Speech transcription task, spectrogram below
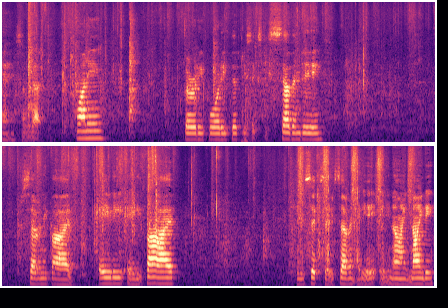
Okay, so we got 20, 30, 40, 50, 60, 70, 75, 80, 85, 86, 87, 88, 89, 90,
